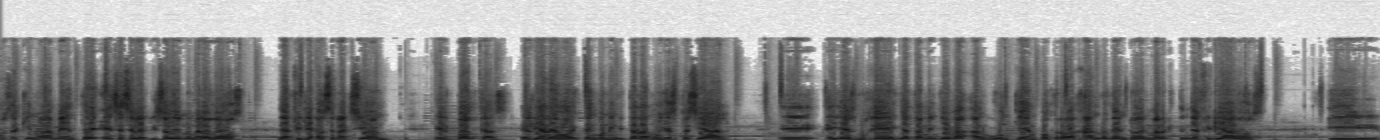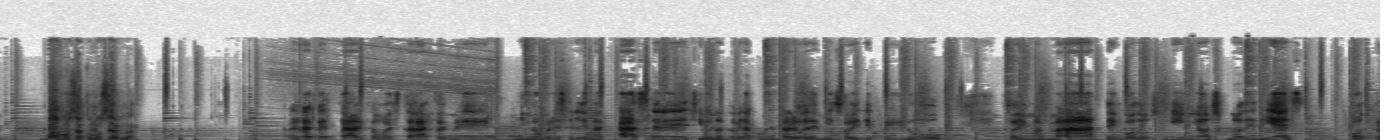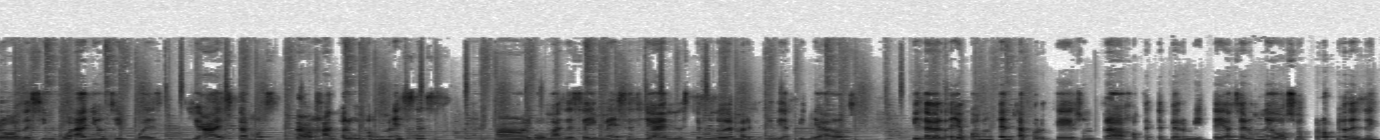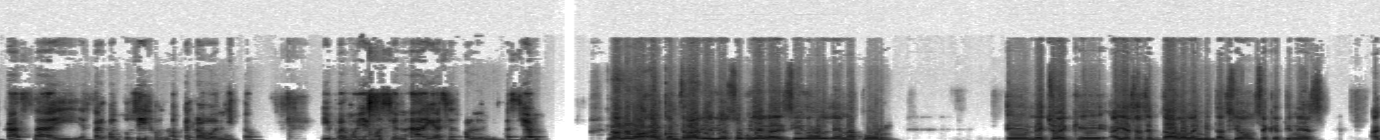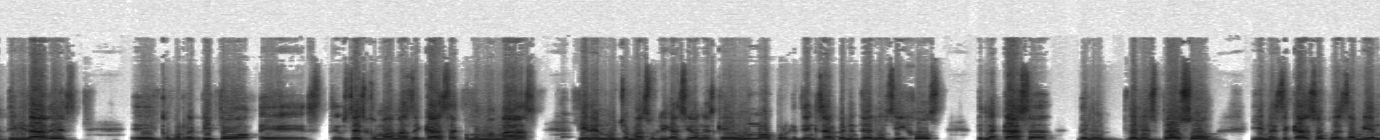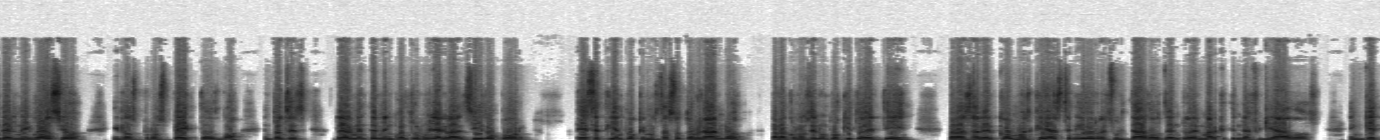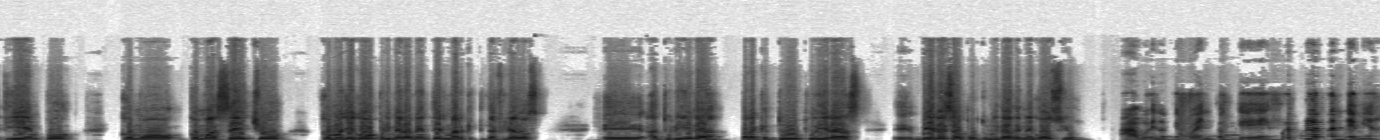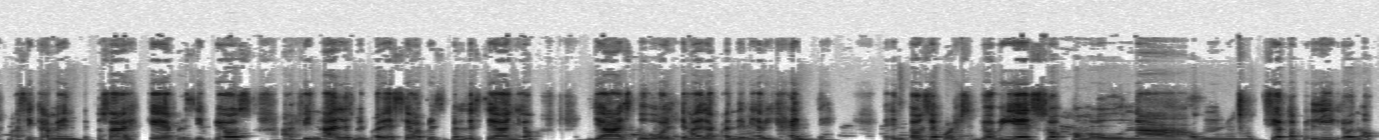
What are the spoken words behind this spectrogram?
Estamos aquí nuevamente. Ese es el episodio número 2 de Afiliados en Acción, el podcast. El día de hoy tengo una invitada muy especial. Eh, ella es mujer, ya también lleva algún tiempo trabajando dentro del marketing de afiliados y vamos a conocerla. Hola, ¿qué tal? ¿Cómo estás, René? Mi nombre es Elena Cáceres y bueno, te voy a comentar algo de mí. Soy de Perú, soy mamá, tengo dos niños, uno de 10 otro de cinco años y pues ya estamos trabajando algunos meses, algo más de seis meses ya en este mundo de marketing de afiliados. Y la verdad yo contenta porque es un trabajo que te permite hacer un negocio propio desde casa y estar con tus hijos, ¿no? Que es lo bonito. Y pues muy emocionada y gracias por la invitación. No, no, no, al contrario, yo soy muy agradecido, Elena, por el hecho de que hayas aceptado la invitación. Sé que tienes actividades, eh, como repito, eh, este, ustedes como amas de casa, como mamás, tienen mucho más obligaciones que uno porque tienen que estar pendientes de los hijos, de la casa, del, del, esposo y en este caso, pues también del negocio y los prospectos, ¿no? Entonces, realmente me encuentro muy agradecido por ese tiempo que nos estás otorgando para conocer un poquito de ti, para saber cómo es que has tenido resultados dentro del marketing de afiliados, en qué tiempo, cómo, cómo has hecho, ¿Cómo llegó primeramente el marketing de afiliados eh, a tu vida para que tú pudieras eh, ver esa oportunidad de negocio? Ah, bueno, te cuento que fue por la pandemia, básicamente. Tú sabes que a principios, a finales, me parece, o a principios de este año, ya estuvo el tema de la pandemia vigente. Entonces, pues yo vi eso como una, un cierto peligro, ¿no?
